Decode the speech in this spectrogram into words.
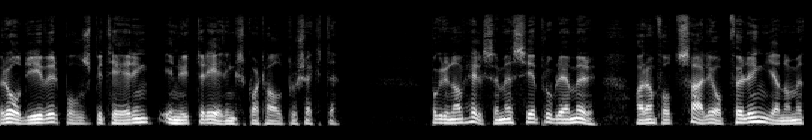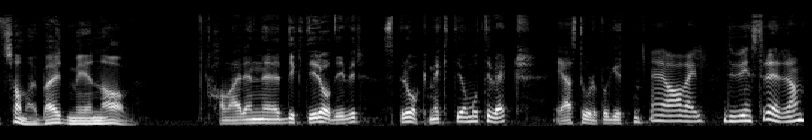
rådgiver på hospitering i Nytt regjeringskvartal-prosjektet. På grunn av helsemessige problemer har han fått særlig oppfølging gjennom et samarbeid med Nav. Han er en eh, dyktig rådgiver. Språkmektig og motivert. Jeg stoler på gutten. Ja vel, du instruerer ham.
